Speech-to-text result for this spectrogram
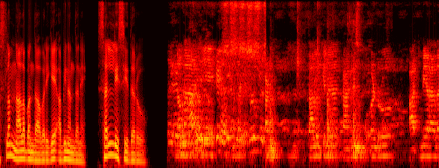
ಅಸ್ಲಂ ನಾಲಬಂದ ಅವರಿಗೆ ಅಭಿನಂದನೆ ಸಲ್ಲಿಸಿದರು. ತಾಲೂಕಿನ ಕಾಂಗ್ರೆಸ್ ಮುಖಂಡರು, ಆತ್ಮೀಯರಾದ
